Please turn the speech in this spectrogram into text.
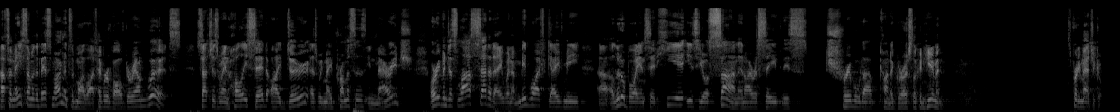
Uh, for me, some of the best moments of my life have revolved around words, such as when Holly said, I do, as we made promises in marriage, or even just last Saturday when a midwife gave me uh, a little boy and said, Here is your son, and I received this shriveled up, kind of gross looking human. It's pretty magical.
